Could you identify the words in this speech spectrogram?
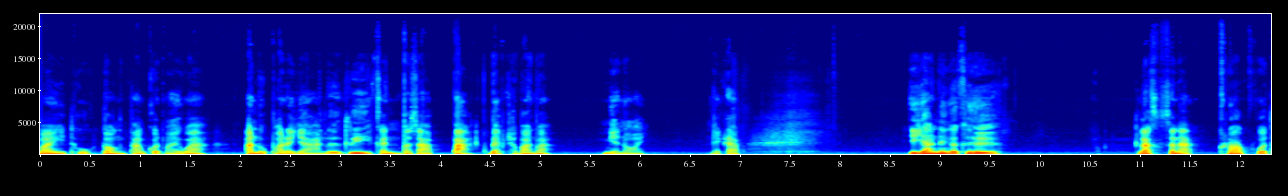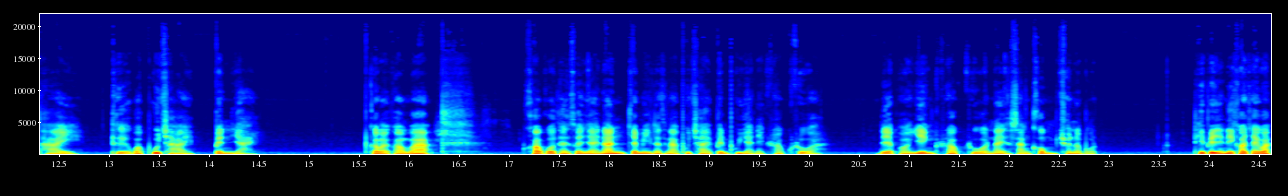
ไม่ถูกต้องตามกฎหมายว่า อนุภรรยาหรือเรียกกันภาษาปากแบบชาวบ้านว่า เมียน้อยนะครับ อีกอย่างหนึ่งก็คือ ลักษณะครอบครัวไทยถือว่าผู้ชายเป็นใหญ่ ก็หมายความว่า ครอบครัวไทยส่วนใหญ่นั้น จะมีลักษณะผู้ชายเป็นผู้ใหญ่ในครอบครัวโดยเฉพาะยิ่งครอบครัวในสังคมชนบท ที่เป็นอย่างนี้เข้าใจว่า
